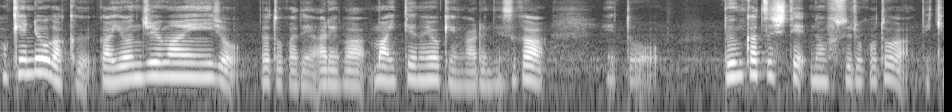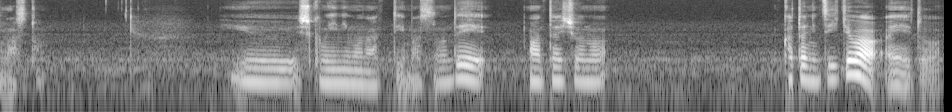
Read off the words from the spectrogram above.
保険料額が40万円以上だとかであれば、まあ、一定の要件があるんですが、えっと、分割して納付することができますという仕組みにもなっていますので、まあ、対象の方については、えーと、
